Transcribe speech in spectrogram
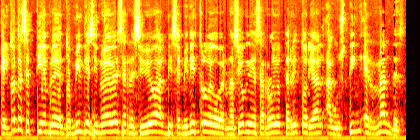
El 2 de septiembre del 2019 se recibió al viceministro de Gobernación y Desarrollo Territorial, Agustín Hernández,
